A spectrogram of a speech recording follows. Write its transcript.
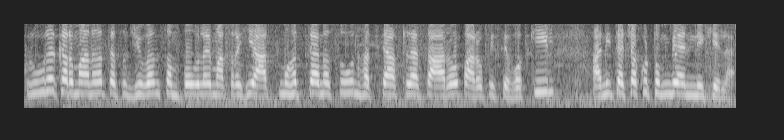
क्रूर कर्मानं त्याचं जीवन संपवलंय. मात्र ही आत्महत्या नसून हत्या असल्याचा आरोप आरोपीचे वकील आणि त्याच्या कुटुंबियांनी केलाय.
